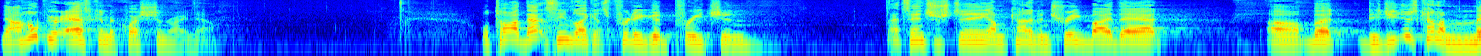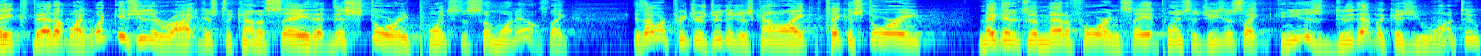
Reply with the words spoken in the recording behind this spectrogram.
Now, I hope you're asking a question right now. Well, Todd, that seems like it's pretty good preaching. That's interesting. I'm kind of intrigued by that. Uh, but did you just kind of make that up? Like, what gives you the right just to kind of say that this story points to someone else? Like, is that what preachers do? They just kind of like take a story, make it into a metaphor, and say it points to Jesus? Like, can you just do that because you want to?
